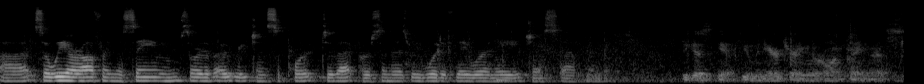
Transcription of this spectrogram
uh, so we are offering the same sort of outreach and support to that person as we would if they were an AHS staff member. Because, you know, human ear turning the wrong thing, that's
